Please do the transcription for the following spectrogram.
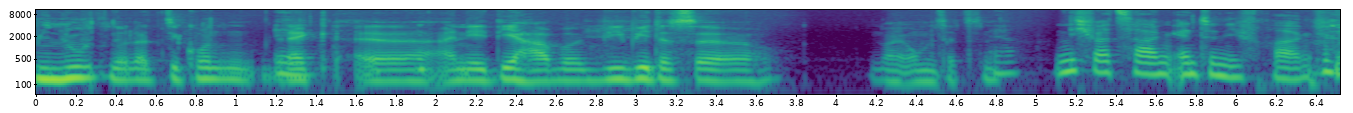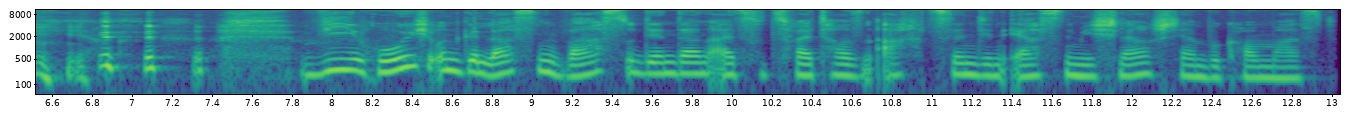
Minuten oder Sekunden direkt äh, eine Idee habe, wie wir das äh, neu umsetzen. Ja. Nicht was sagen, Anthony fragen. wie ruhig und gelassen warst du denn dann, als du 2018 den ersten Michelin-Stern bekommen hast?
